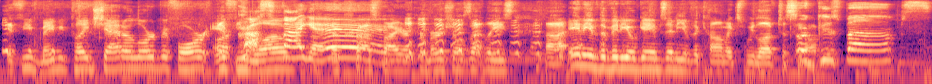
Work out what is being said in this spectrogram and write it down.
if you've maybe played Shadow Lord before, if you love Crossfire! the Crossfire commercials at least, uh, any of the video games, any of the comics, we love to see. Or all of your- goosebumps.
